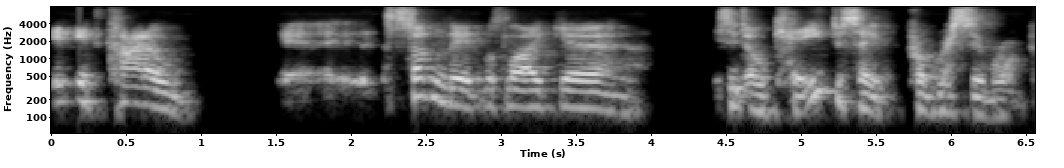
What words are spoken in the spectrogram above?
it, it, kind of suddenly it was like, uh, is it okay to say progressive rock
